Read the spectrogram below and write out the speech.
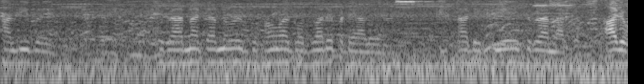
ਖਾਲੀ ਪਏ ਸ਼ੁਕਰਾਨਾ ਕਰਨ ਵਾਲੇ ਗੁਫਾਵਾਂ ਗੁਰਦੁਆਰੇ ਪਟਿਆਲੇ ਆ ਸਾਡੇ ਕੀ ਸ਼ੁਕਰਾਨਾ ਕਰ ਆ ਜਾਓ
